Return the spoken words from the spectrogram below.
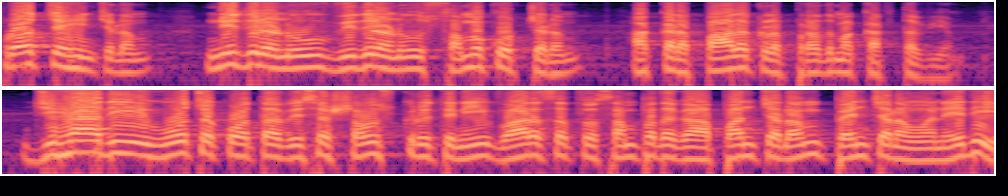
ప్రోత్సహించడం నిధులను విధులను సమకూర్చడం అక్కడ పాలకుల ప్రథమ కర్తవ్యం. జిహాదీ ఊచకోత విష సంస్కృతిని వారసత్వ సంపదగా పంచడం పెంచడం అనేది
